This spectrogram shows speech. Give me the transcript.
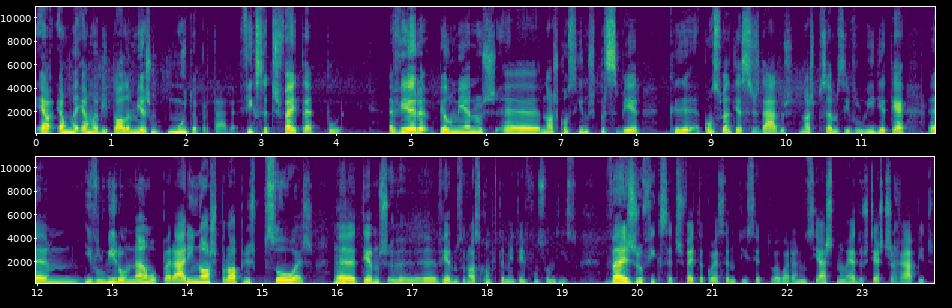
é, é, uma, é uma bitola mesmo muito apertada. Fico satisfeita por haver, pelo menos, uh, nós conseguirmos perceber que, consoante esses dados, nós possamos evoluir e até um, evoluir ou não, ou parar, e nós próprios, pessoas, hum. uh, termos, uh, vermos o nosso comportamento em função disso. Vejo, fico satisfeita com essa notícia que tu agora anunciaste, não é? Dos testes rápidos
